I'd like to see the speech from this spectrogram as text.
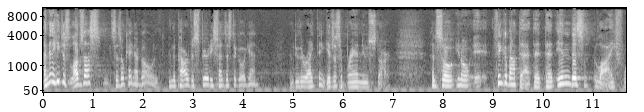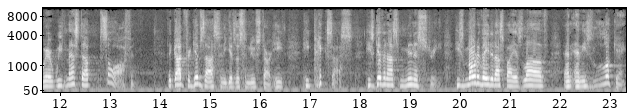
And then he just loves us and says, okay, now go. And in the power of his spirit, he sends us to go again and do the right thing, gives us a brand new start. And so, you know, eh, think about that, that, that in this life where we've messed up so often, that God forgives us and he gives us a new start. He, he picks us. He's given us ministry. He's motivated us by his love, and, and he's looking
